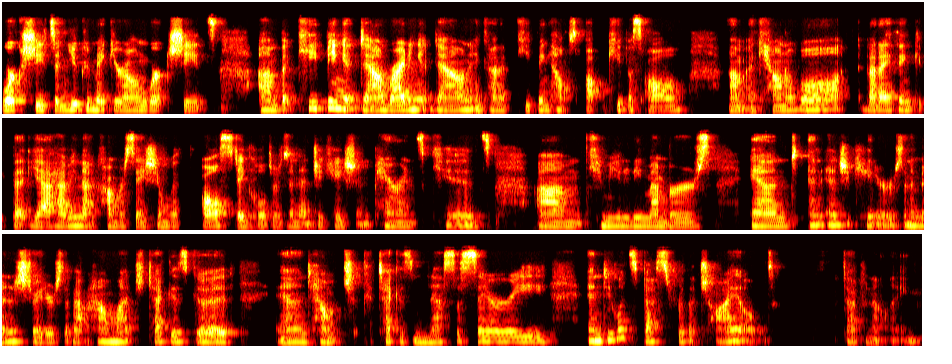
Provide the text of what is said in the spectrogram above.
worksheets and you can make your own worksheets. Um, but keeping it down, writing it down and kind of keeping helps keep us all um, accountable. But I think that, yeah, having that conversation with all stakeholders in education, parents, kids, um, community members, and, and educators and administrators about how much tech is good and how much tech is necessary and do what's best for the child definitely.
